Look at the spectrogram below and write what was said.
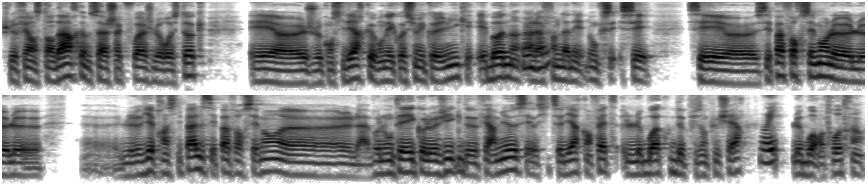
Je le fais en standard, comme ça, à chaque fois, je le restocke. Et euh, je considère que mon équation économique est bonne à la Mhm. fin de l'année. Donc, c'est- c'est euh, pas forcément le, le- le, euh, le levier principal, c'est pas forcément euh, la volonté écologique de faire mieux, c'est aussi de se dire qu'en fait, le bois coûte de plus en plus cher. Oui. Le bois, entre autres, hein.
